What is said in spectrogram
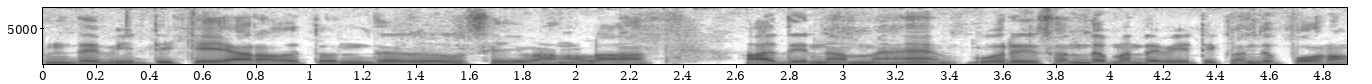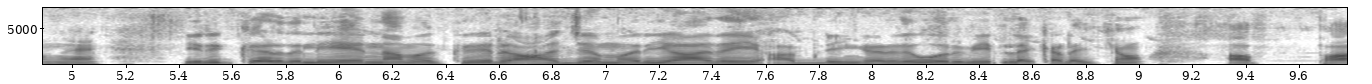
அந்த வீட்டுக்கே யாராவது தொந்தரவு செய்வாங்க. செய்வாங்களா அது நம்ம ஒரு சொந்த பந்த வீட்டுக்கு வந்து போகிறோங்க இருக்கிறதுலையே நமக்கு ராஜ மரியாதை அப்படிங்கிறது ஒரு வீட்டில் கிடைக்கும். அப்பா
